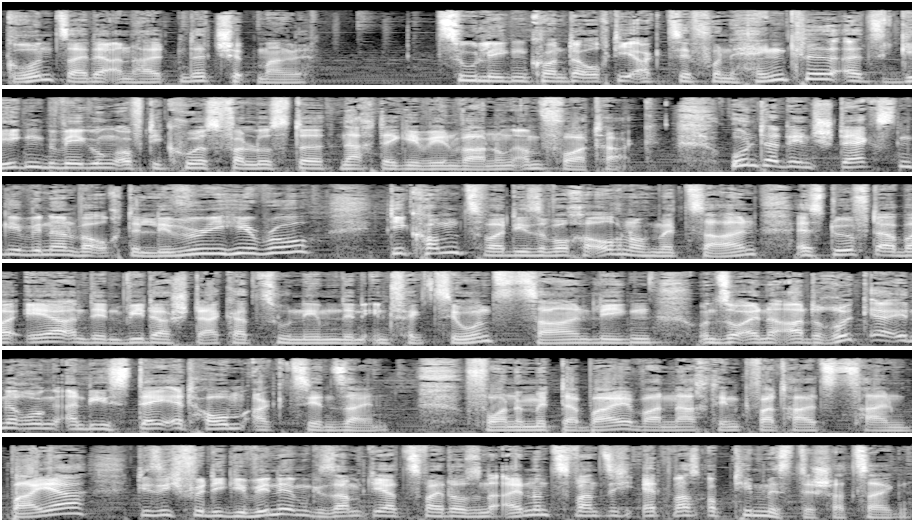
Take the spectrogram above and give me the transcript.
Grund sei der anhaltende Chipmangel. Zulegen konnte auch die Aktie von Henkel als Gegenbewegung auf die Kursverluste nach der Gewinnwarnung am Vortag. Unter den stärksten Gewinnern war auch Delivery Hero. Die kommen zwar diese Woche auch noch mit Zahlen, es dürfte aber eher an den wieder stärker zunehmenden Infektionszahlen liegen und so eine Art Rückerinnerung an die Stay-at-Home-Aktien sein. Vorne mit dabei war nach den Quartalszahlen Bayer, die sich für die Gewinne im Gesamtjahr 2021 etwas optimistischer zeigen.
